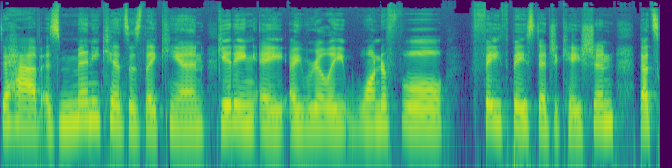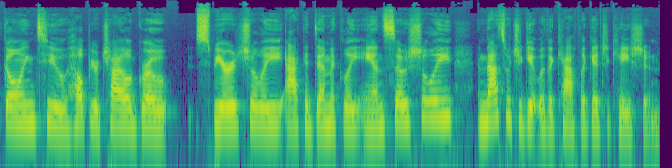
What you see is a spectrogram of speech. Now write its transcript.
to have as many kids as they can getting a, a really wonderful faith based education that's going to help your child grow spiritually, academically, and socially. And that's what you get with a Catholic education.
